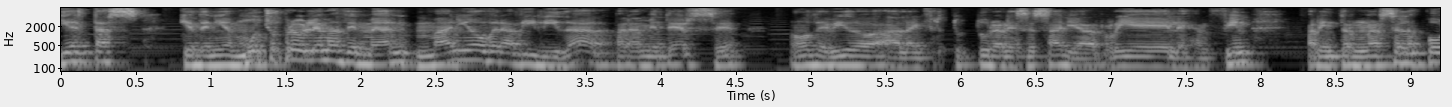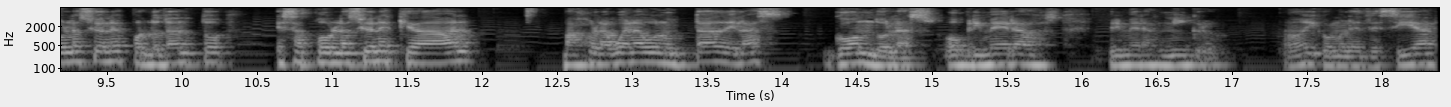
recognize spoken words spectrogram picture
y estas que tenían muchos problemas de man- maniobrabilidad para meterse, ¿no? debido a la infraestructura necesaria, rieles, en fin, para internarse en las poblaciones, por lo tanto, esas poblaciones quedaban bajo la buena voluntad de las góndolas o primeras, primeras micro. ¿no? Y como les decía,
